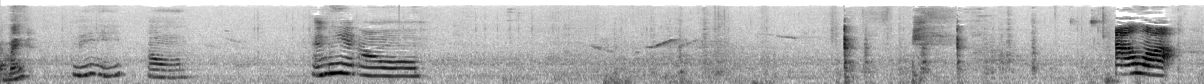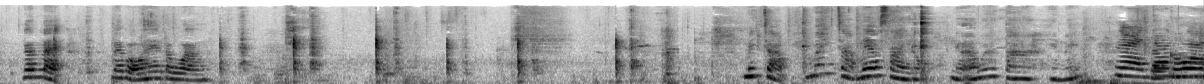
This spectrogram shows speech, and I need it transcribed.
บไหมไม่เอาไม่เอาเอาอะนั่นแหละแม่บอกว่าให้ระวัง ไม่จับไม่จับไม่เอาใส่หรอกเดี๋ยวเอาว่าตาเห็นไหมไหนตอนไหน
